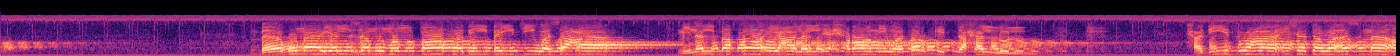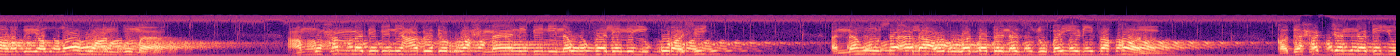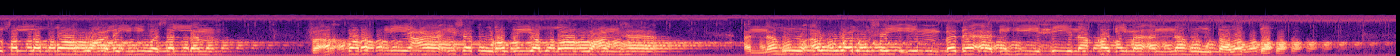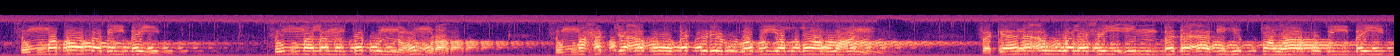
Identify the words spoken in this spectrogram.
باب ما يلزم من طاف بالبيت وسعى من البقاء على الإحرام وترك التحلل. حديث عائشة وأسماء رضي الله عنهما. عن محمد بن عبد الرحمن بن نوفل القرشي أنه سأل عروة بن الزبير فقال قد حج النبي صلى الله عليه وسلم فأخبرتني عائشة رضي الله عنها أنه أول شيء بدأ به حين قدم أنه توضأ ثم طاف بالبيت ثم لم تكن عمرة ثم حج أبو بكر رضي الله عنه. فكان أول شيء بدأ به الطواف بالبيت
